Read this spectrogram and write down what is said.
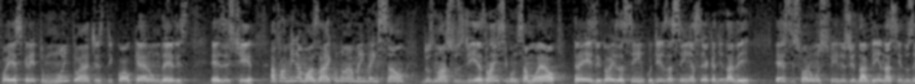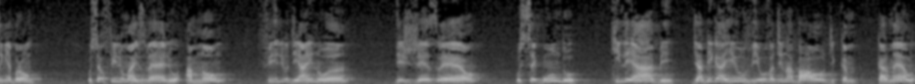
foi escrito muito antes de qualquer um deles existir. A família mosaico não é uma invenção dos nossos dias. Lá em 2 Samuel 3, e 2 a 5, diz assim acerca de Davi: Esses foram os filhos de Davi nascidos em Hebron. O seu filho mais velho, Amnon, filho de Ainoã, de Jezreel. O segundo, Quileabe, de Abigail, viúva de Nabal, de Carmelo.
